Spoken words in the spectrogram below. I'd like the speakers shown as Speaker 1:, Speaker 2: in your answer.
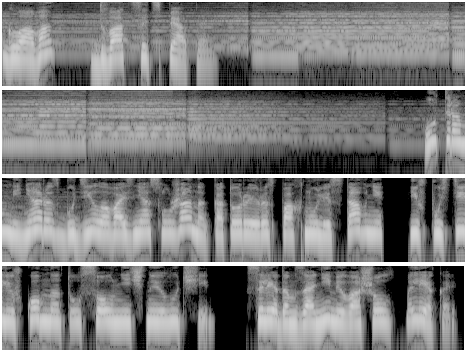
Speaker 1: Глава двадцать пятая Утром меня разбудила возня служанок, которые распахнули ставни и впустили в комнату солнечные лучи. Следом за ними вошел лекарь.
